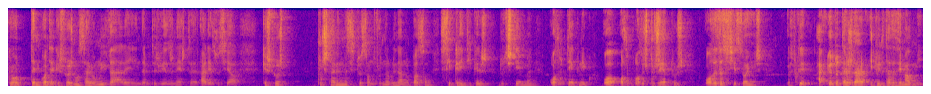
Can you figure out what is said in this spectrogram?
que eu tenho contra é que as pessoas não saibam lidar ainda, muitas vezes, nesta área social, que as pessoas, por estarem numa situação de vulnerabilidade, não possam ser críticas do sistema, ou do técnico, ou, ou, ou dos projetos, ou das associações. Porque, ah, eu estou-te a ajudar e tu ainda estás a dizer mal de mim.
